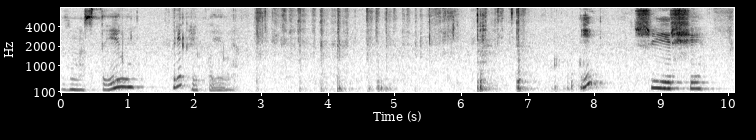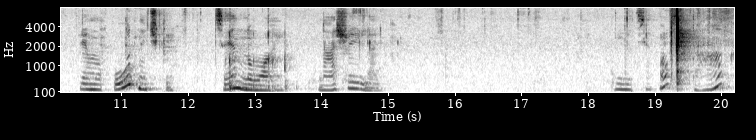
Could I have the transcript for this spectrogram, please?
змастили, прикріпили. І ширші прямокутнички це ноги нашої ляльки. Дивіться, ось так.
